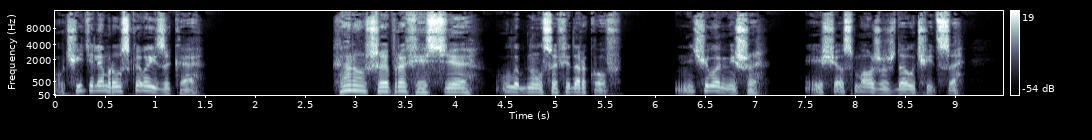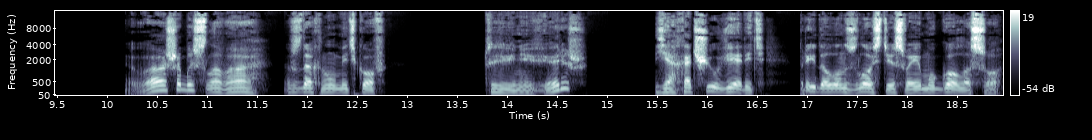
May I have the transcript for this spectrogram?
«Учителем русского языка». «Хорошая профессия», — улыбнулся Федорков. «Ничего, Миша, еще сможешь доучиться». «Ваши бы слова», — вздохнул Митьков. «Ты не веришь?» «Я хочу верить», — придал он злости своему голосу.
